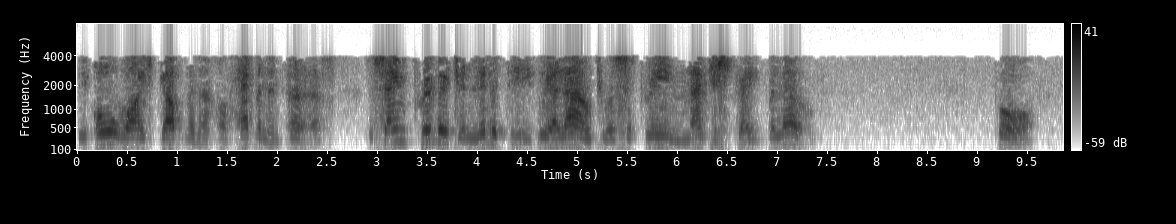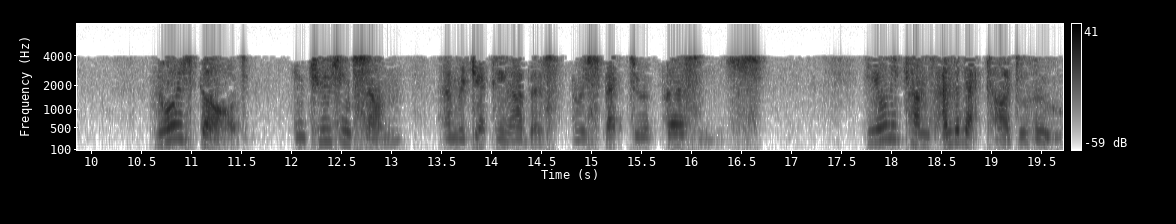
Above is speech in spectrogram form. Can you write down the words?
the all-wise governor of heaven and earth, the same privilege and liberty we allow to a supreme magistrate below. 4. Nor is God, in choosing some and rejecting others, a respecter of persons. He only comes under that title who,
